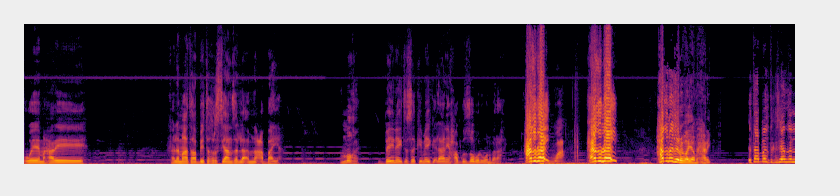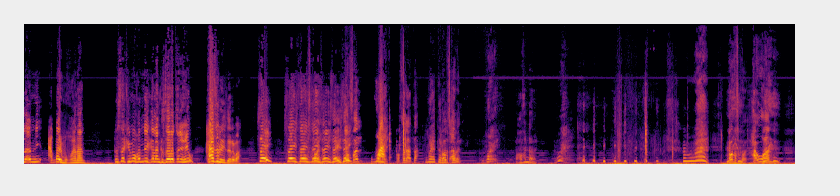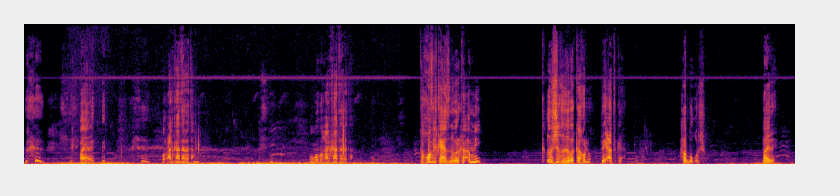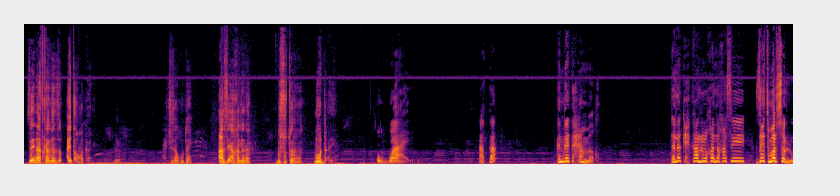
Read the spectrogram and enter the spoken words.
ወይ መሓሪ ፈለማት ኣብ ቤተ ክርስቲያን ዘላ እምና ዓባይ እያ እሞ ኸ በይነይ ተሰኪመይ ክእላኒ ሓጉዞ በልዎ ንበራኺ ሓዙለይ ሓዙለይ ሓዙለይ ደረባ እያ መሓሪ እታ ቤተ ክርስቲያን ዘላ እምኒ ዓባይ ምዃናን ተሰኪሞ ከምደይ ከላን ክዛረብ ፀኒሑ እዩ ሓዙለይ ደረባ ሰይ ሰይ ሰይ ሰይ ሰይ ሰይ ሰይ ከፈል ዋይ ከፈላታ ዋይ ከብስ ከበል ዋይ ረኸፍ እንዳበል ከብስ ከበል ሓኡኻ እንዲ ባይረ በቓልካ ተረታ እዎ በቓልካ ተረታ እታ ኮፍ ኢልካያ ዝነበርካ እምኒ ቅርሺ ክህበካ ከሎ ሪኣትካ እያ ሃቦ ቅርሹ ባይረ ዘይናትካ ገንዘብ ኣይጠቕመካን እዩ ሕጂ እዛ ጉዳይ ኣብዚኣ ከለና ብሱ ተርና ንወዳእ እያ እዋይ ኣታ ክንደይ ተሓምቕ ተለቂሕካሉ ከለኻሲ ዘይትመልሰሉ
